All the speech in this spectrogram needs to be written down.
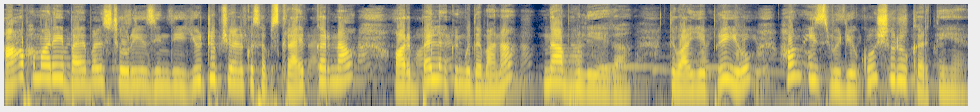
आप हमारे Bible stories Hindi YouTube channel को सब्सक्राइब करना और बेल आइकन को दबाना ना भूलिएगा। तो आइए प्रियो, हम इस वीडियो को शुरू करते हैं।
